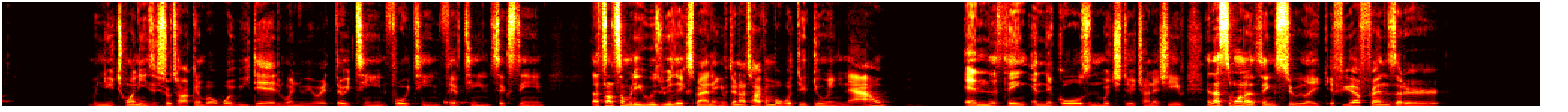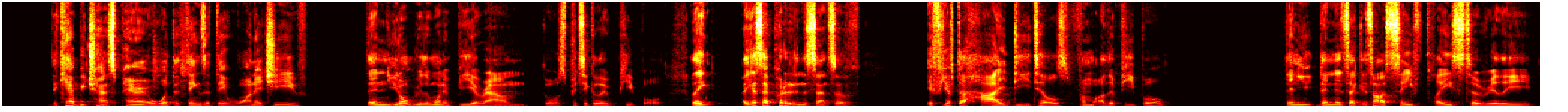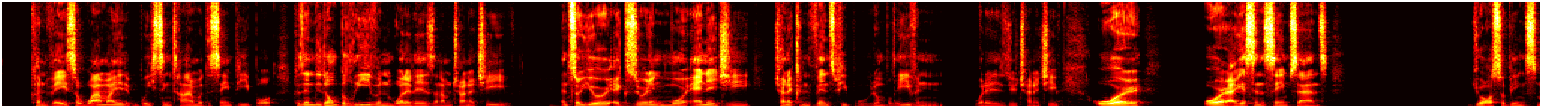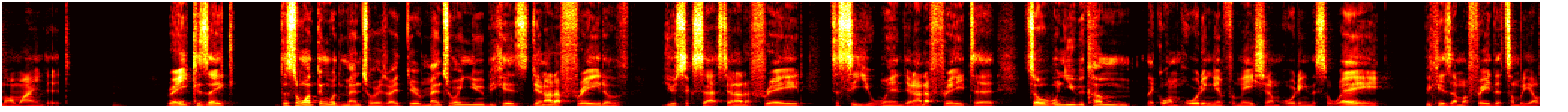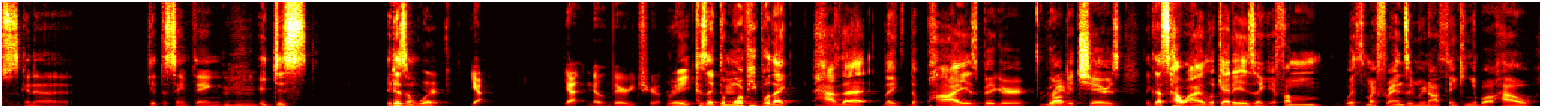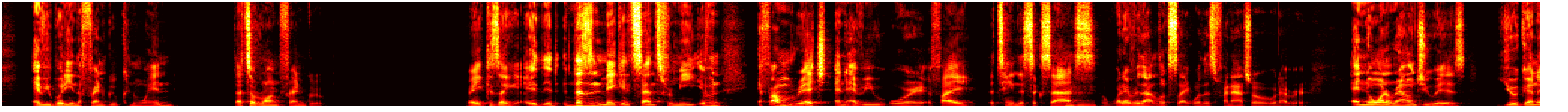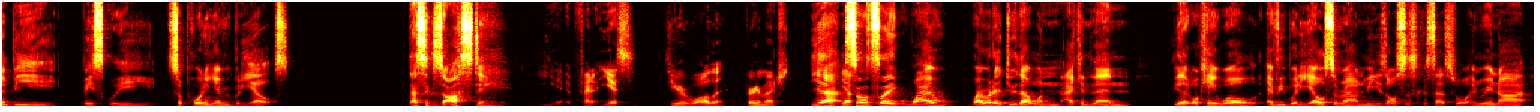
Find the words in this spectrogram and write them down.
when you're 20s, they're still talking about what we did when we were 13, 14, 15, 16. That's not somebody who's really expanding. If they're not talking about what they're doing now mm-hmm. And the thing and the goals in which they're trying to achieve. And that's one of the things too. Like if you have friends that are they can't be transparent with what the things that they want to achieve, then you don't really want to be around those particular people. Like I guess I put it in the sense of if you have to hide details from other people, then you then it's like it's not a safe place to really convey. So why am I wasting time with the same people? Because then they don't believe in what it is that I'm trying to achieve, and so you're exerting more energy trying to convince people who don't believe in what it is you're trying to achieve, or or I guess in the same sense, you're also being small minded, hmm. right? Because like this is one thing with mentors, right? They're mentoring you because they're not afraid of your success. They're not afraid to see you win. They're not afraid to. So when you become like, oh, I'm hoarding information, I'm hoarding this away because I'm afraid that somebody else is gonna get the same thing. Mm-hmm. It just it doesn't work, Yeah. No, very true. right? Because like the more people that have that, like the pie is bigger. We all get shares. Like that's how I look at it. Is like if I'm with my friends and we're not thinking about how everybody in the friend group can win, that's a wrong friend group. Right? Because like it, it doesn't make any sense for me. Even if I'm rich and every or if I attain the success Mm-hmm. or whatever that looks like, whether it's financial or whatever, and no one around you is, you're gonna be basically supporting everybody else. That's exhausting. Yeah. Yes. To your wallet, very much. Yeah. Yep. So it's like, why why would I do that when I can then be like, okay, well, everybody else around me is also successful, and we're not.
